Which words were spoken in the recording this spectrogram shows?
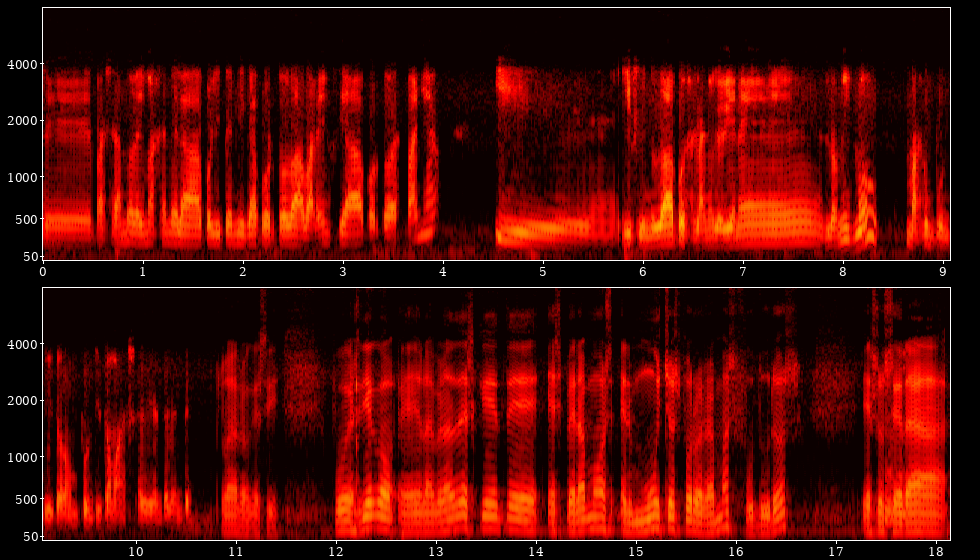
eh, paseando la imagen de la Politécnica por toda Valencia, por toda España y, y sin duda pues el año que viene lo mismo, más un puntito, un puntito más, evidentemente. Claro que sí. Pues Diego, eh, la verdad es que te esperamos en muchos programas futuros. Eso será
